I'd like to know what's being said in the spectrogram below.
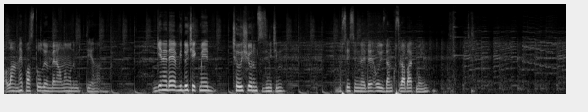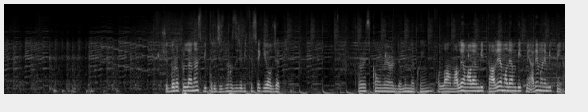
Allah'ım hep hasta oluyorum ben anlamadım gitti ya. Yine de video çekmeye çalışıyorum sizin için. Bu sesimle de o yüzden kusura bakmayın. Şu dropper'ları nasıl bitireceğiz? Hızlıca bitirsek iyi olacak. First conveyor diyor. Bunu da koyayım. Allah'ım alıyorum alıyorum bitmiyor. Alıyorum alıyorum bitmiyor. Alıyorum alıyorum bitmiyor.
